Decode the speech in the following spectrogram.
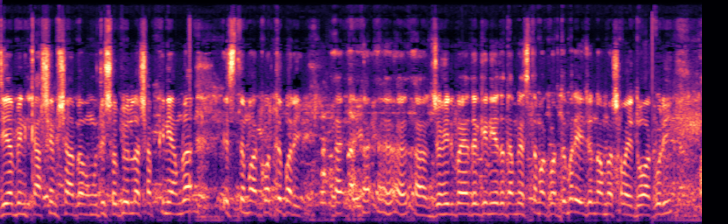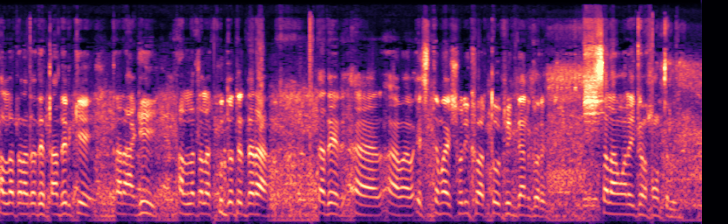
জিয়াবিন জিয়া কাশেম সাহেব এবং মতি শফিউল্লাহ সাহেবকে নিয়ে আমরা ইস্তেমা করতে পারি। জহির ভাইয়াদেরকে নিয়ে যাতে আমরা ইস্তেমা করতে পারি, এই জন্য আমরা সবাই দোয়া করি। আল্লাহ তালা যাতে তাদেরকে, তার আগেই আল্লাহ তালা কুদরতের দ্বারা তাদের ইস্তেমায় শরিক হওয়ার তৌফিক দান করেন। সালাম আলাইকুম রহমতুল্লাহ।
